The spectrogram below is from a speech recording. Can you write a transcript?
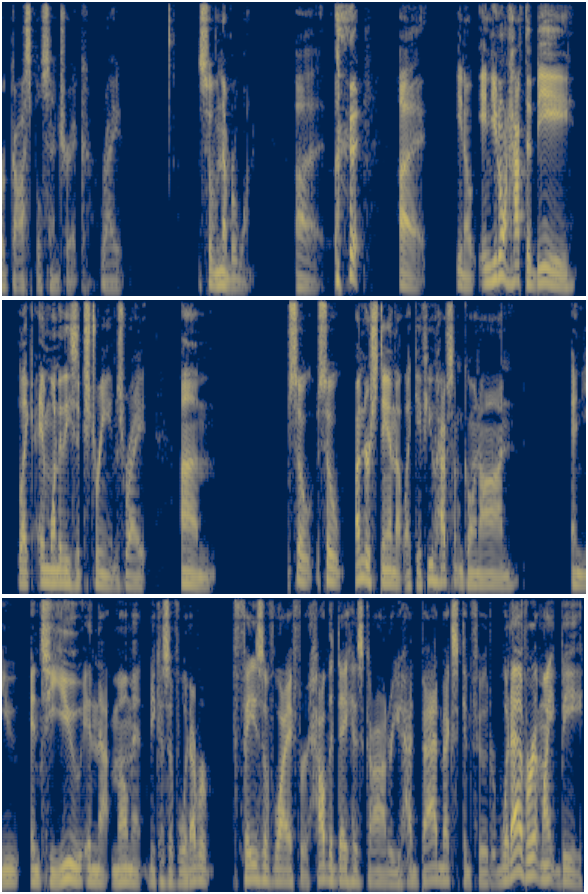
or gospel centric, right? So number one, uh, uh, you know, and you don't have to be like in one of these extremes, right? Um, so so understand that like if you have something going on and you and to you in that moment because of whatever phase of life or how the day has gone or you had bad Mexican food or whatever it might be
